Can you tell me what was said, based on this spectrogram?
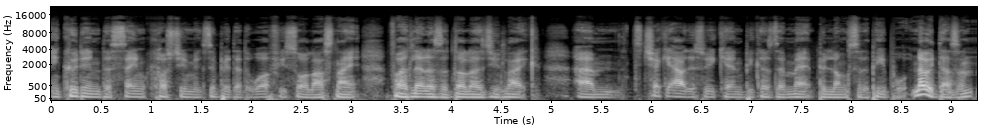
including the same costume exhibit that the wealthy saw last night, for as little as a dollar as you'd like? Um, to check it out this weekend because the Met belongs to the people. No, it doesn't.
